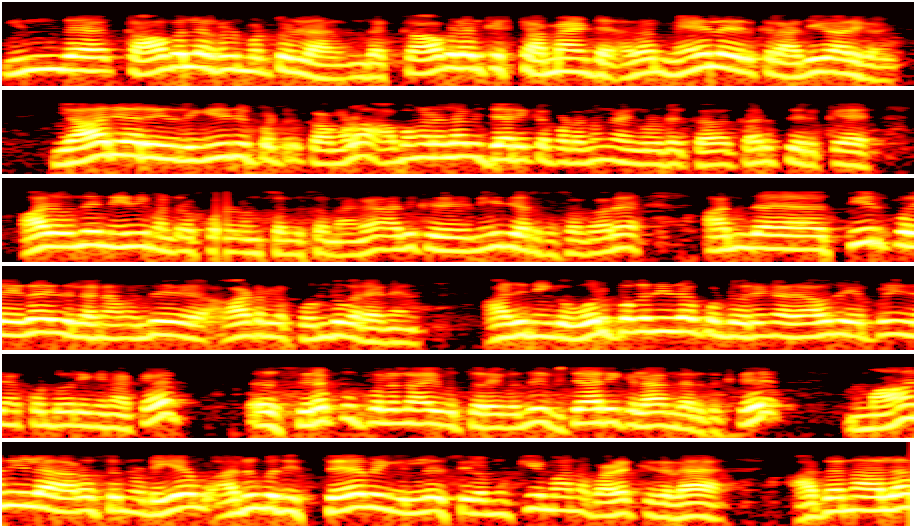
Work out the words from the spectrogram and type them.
இந்த காவலர்கள் மட்டும் இல்லை இந்த காவலருக்கு கமாண்டு அதாவது மேலே இருக்கிற அதிகாரிகள் யார் யார் இதில் ஈடுபட்டிருக்காங்களோ அவங்களெல்லாம் விசாரிக்கப்படணும்னு எங்களுடைய க கருத்து இருக்கு. அது வந்து நீதிமன்ற கோணம்னு சொல்லி சொன்னாங்க. அதுக்கு நீதி அரசு சொல்றாரு. அந்த தீர்ப்புரை தான் இதில் நான் வந்து ஆர்டரில் கொண்டு வரேன் அது நீங்கள் ஒரு பகுதி தான் கொண்டு வரீங்க. அதாவது எப்படி நான் கொண்டு வரீங்கனாக்க சிறப்பு புலனாய்வுத்துறை வந்து விசாரிக்கலாங்கிறதுக்கு மாநில அரசனுடைய அனுமதி தேவையில்லை சில முக்கியமான வழக்குகளை. அதனால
